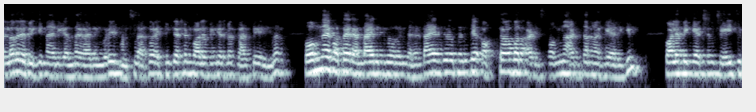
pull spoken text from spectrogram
ഇളവ് ലഭിക്കുന്നതായിരിക്കും എന്ന കാര്യം കൂടി മനസ്സിലാക്കുക. എഡ്യൂക്കേഷൻ ക്വാളിഫിക്കേഷൻ കളക്ട് ചെയ്യുന്നത് ഒന്ന് പത്ത് രണ്ടായിരത്തി ഇരുപത്തി രണ്ടായിരത്തി ഇരുപത്തഞ്ച് ഒക്ടോബർ അടി ഒന്ന് അടിസ്ഥാനമാക്കിയായിരിക്കും qualification age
